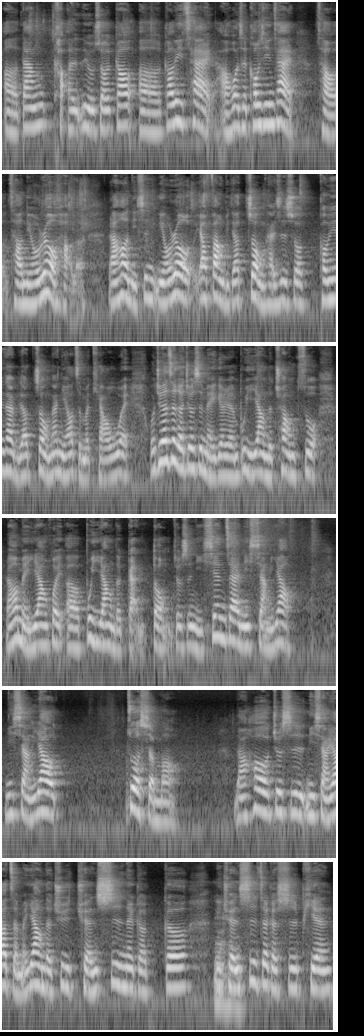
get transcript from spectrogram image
呃当烤呃，例如说高呃高丽菜啊，或者空心菜炒炒牛肉好了。然后你是牛肉要放比较重，还是说空心菜比较重？那你要怎么调味？我觉得这个就是每个人不一样的创作，然后每一样会呃不一样的感动。就是你现在你想要，你想要做什么？然后就是你想要怎么样的去诠释那个歌？你诠释这个诗篇，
